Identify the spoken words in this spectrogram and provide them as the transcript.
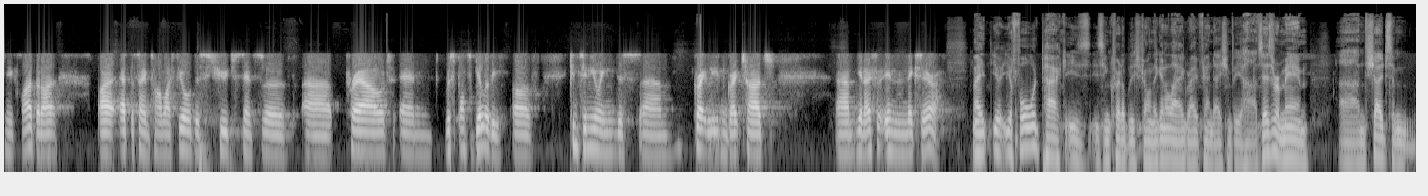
new club. But I, I, at the same time, I feel this huge sense of uh, proud and responsibility of continuing this um, great lead and great charge, um, you know, in the next era. Mate, your, your forward pack is is incredibly strong. They're going to lay a great foundation for your halves. Ezra Mam um, showed some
